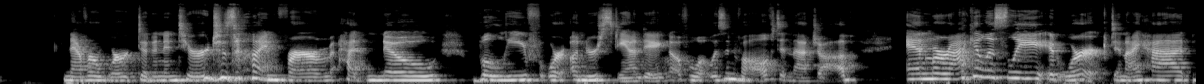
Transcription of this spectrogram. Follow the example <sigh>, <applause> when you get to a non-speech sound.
never worked at an interior <laughs> design firm, had no belief or understanding of what was involved in that job. And miraculously, it worked. And I had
